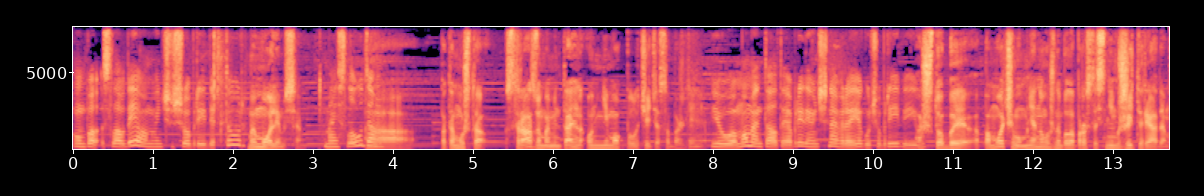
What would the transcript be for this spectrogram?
Un, ba- slavu Dievam, viņš šobrīd ir tur. Мы молимся, Mēs lūdzam, а, потому что сразу, моментально он не мог получить освобождение. jo momentāli tajā brīdī viņš nevarēja iegūt šo brīvību. А чтобы помочь ему, мне нужно было просто с ним жить рядом.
